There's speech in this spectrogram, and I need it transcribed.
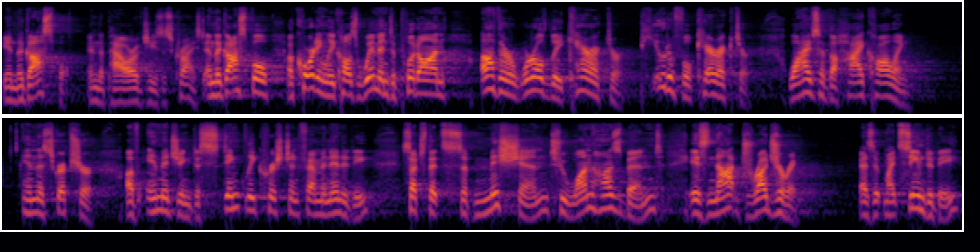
in the gospel, in the power of Jesus Christ. And the gospel, accordingly, calls women to put on otherworldly character, beautiful character. Wives have the high calling in the scripture of imaging distinctly Christian femininity, such that submission to one husband is not drudgery, as it might seem to be,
